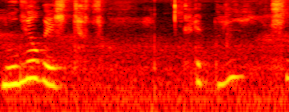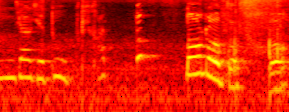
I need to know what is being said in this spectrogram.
목욕을 시켰어. 그랬더니 신기하게도 우리가 뚝 떨어졌어.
